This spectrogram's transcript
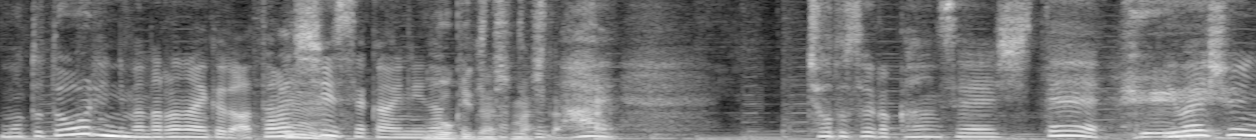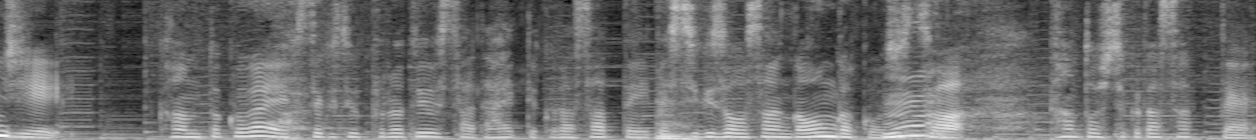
元通りにはならないけど新しい世界になってきた時に、ちょうどそれが完成して岩井俊二監督がエグゼクティブプロデューサーで入ってくださっていて、うん。杉蔵さんが音楽を実は担当してくださって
